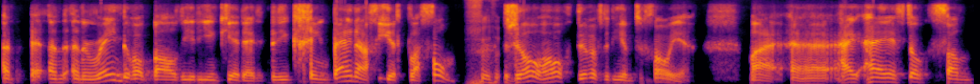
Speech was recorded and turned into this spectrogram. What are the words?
een, een, een raindropbal die hij een keer deed. Die ging bijna via het plafond. Zo hoog durfde hij hem te gooien. Maar uh, hij, hij heeft ook van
